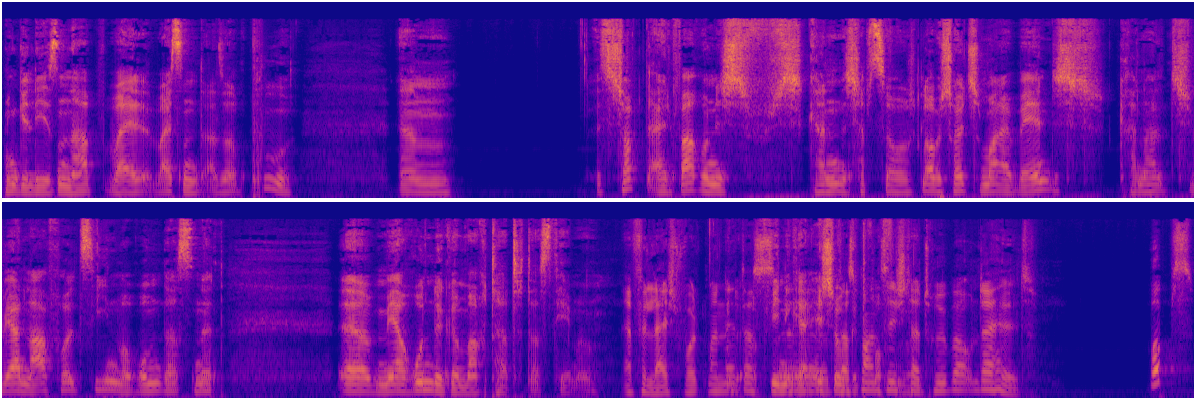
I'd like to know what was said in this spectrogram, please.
gelesen habe, weil, weiß nicht, also puh, ähm, es schockt einfach und ich, ich kann, ich habe es ja, glaube ich, heute schon mal erwähnt, ich kann halt schwer nachvollziehen, warum das nicht äh, mehr Runde gemacht hat, das Thema. Ja, vielleicht wollte man nicht, dass, weniger äh, dass man sich darüber unterhält. Ups.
